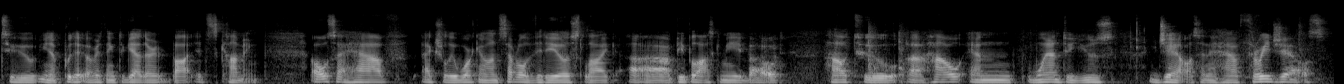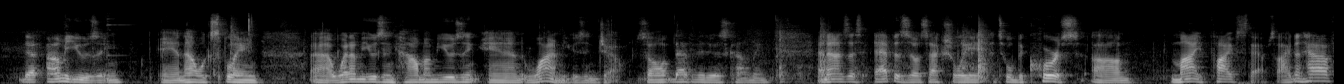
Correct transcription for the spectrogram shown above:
to you know put everything together, but it's coming. Also, I have actually working on several videos like uh, people asking me about how to uh, how and when to use gels, and I have three gels that I'm using, and I'll explain uh, what I'm using, how I'm using, and why I'm using gel. So that video is coming. And as this episodes, actually, it will be course um, my five steps. I don't have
